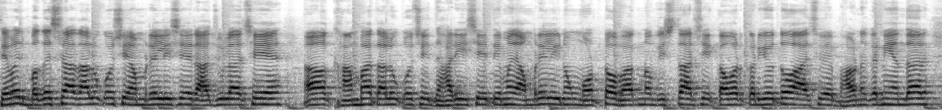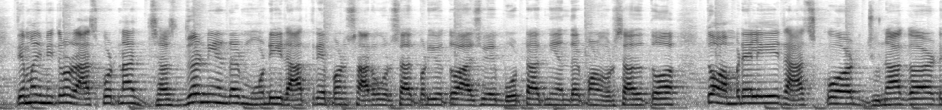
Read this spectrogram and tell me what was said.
તેમજ બગસરા તાલુકો છે, અમરેલી છે, રાજુલા છે ખાંભા તાલુકો છે, ધારી છે, તેમજ અમરેલીનો મોટો ભાગનો વિસ્તાર છે કવર કર્યો હતો આ સિવાય ભાવનગરની અંદર. તેમજ મિત્રો રાજકોટના જસદણની અંદર મોડી રાત્રે પણ સારો વરસાદ પડ્યો હતો. આ સિવાય બોટાદની અંદર પણ વરસાદ હતો. તો અમરેલી, રાજકોટ, જુનાગઢ,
